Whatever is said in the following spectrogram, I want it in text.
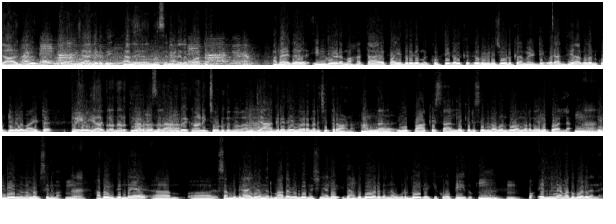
ജാഗ്രത ജാഗ്രതി. അതെ സിനിമയിലെ പാട്ടാണ്. അതായത് ഇന്ത്യയുടെ മഹത്തായ പൈതൃകം കുട്ടികൾക്കൊക്കെ വിവരിച്ചു കൊടുക്കാൻ വേണ്ടി ഒരു അധ്യാപകൻ കുട്ടികളുമായിട്ട് ട്രെയിൻ യാത്ര നടത്തി കാണിച്ചു കൊടുക്കുന്നതാണ്. ജാഗ്രത എന്ന് പറയുന്ന ഒരു ചിത്രമാണ്. അന്ന് ഈ പാകിസ്ഥാനിലേക്ക് ഒരു സിനിമ കൊണ്ടുപോകാന്ന് പറഞ്ഞ എളുപ്പമല്ല. ഇന്ത്യയിൽ നിന്നുള്ള സിനിമ. അപ്പൊ ഇതിന്റെ സംവിധായകൻ സംവിധായകനും നിർമ്മാതാവ് എന്തെന്ന് വെച്ച് കഴിഞ്ഞാൽ ഇത് അതുപോലെ തന്നെ ഉറുദുവിലേക്ക് കോപ്പി ചെയ്തു. എല്ലാം അതുപോലെ തന്നെ.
